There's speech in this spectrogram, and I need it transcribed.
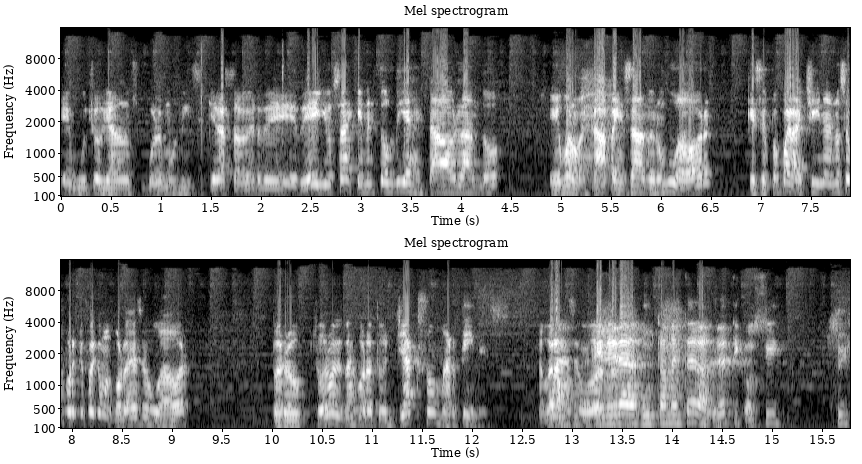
Eh, muchos ya no volvemos ni siquiera a saber de, ellos. Sabes que en estos días estaba hablando, eh, bueno, estaba pensando en un jugador que se fue para China. No sé por qué fue que me acordé de ese jugador, pero seguro te acuerdas tú, Jackson Martínez. ¿Te acuerdas de ese jugador? Él era justamente del Atlético, sí. sí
